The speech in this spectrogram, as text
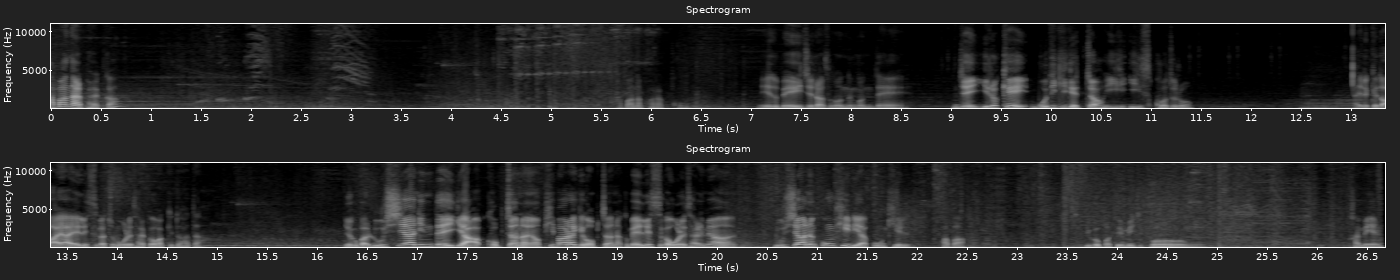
하바날 팔까? 하바나 팔았고. 얘도 메이지라서 넣는 건데. 이제 이렇게 못 이기겠죠? 이, 이 스쿼드로? 아, 이렇게 놔야 앨리스가 좀 오래 살 것 같기도 하다 이거 봐 루시안인데 이게 아- 없잖아요. 피바라기가 없잖아. 그럼 앨리스가 오래 살면 루시안은 꽁킬이야 꽁킬. 봐봐. 이거 봐 데미지. 뻥 카밀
